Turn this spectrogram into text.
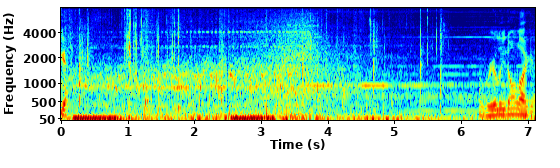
It. I really don't like it.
